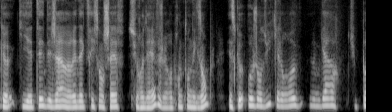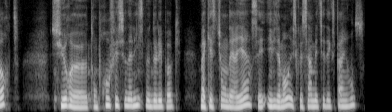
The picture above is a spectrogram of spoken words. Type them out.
que, qui était déjà euh, rédactrice en chef sur EDF, je vais reprendre ton exemple. Est-ce qu'aujourd'hui, quel regard tu portes sur euh, ton professionnalisme de l'époque? Ma question derrière, c'est évidemment, est-ce que c'est un métier d'expérience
